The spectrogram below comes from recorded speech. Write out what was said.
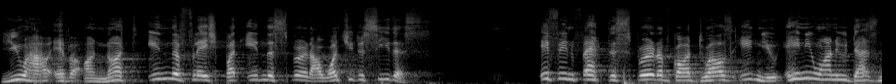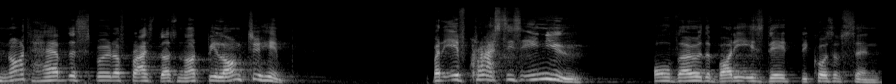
You, however, are not in the flesh, but in the Spirit. I want you to see this. If, in fact, the Spirit of God dwells in you, anyone who does not have the Spirit of Christ does not belong to him. But if Christ is in you, although the body is dead because of sin,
